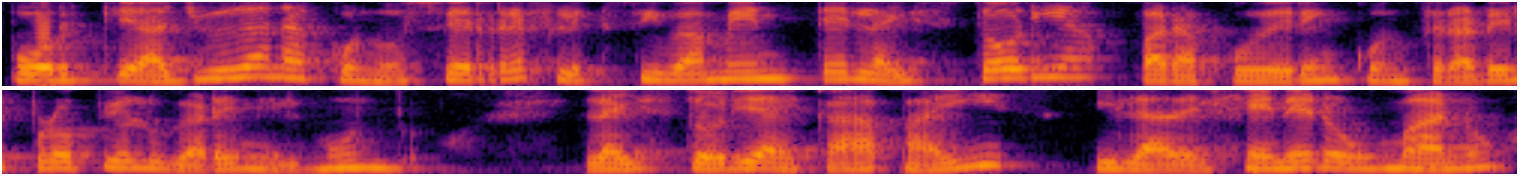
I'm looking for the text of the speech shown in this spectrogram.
porque ayudan a conocer reflexivamente la historia para poder encontrar el propio lugar en el mundo, la historia de cada país y la del género humano,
